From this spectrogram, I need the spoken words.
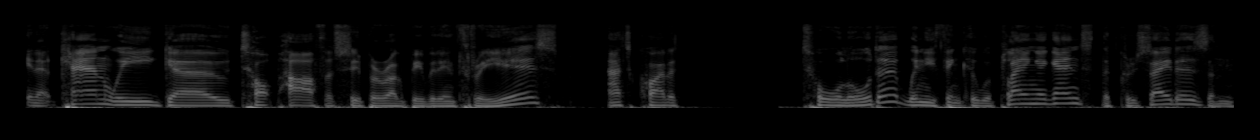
you know, can we go top half of Super Rugby within three years? That's quite a tall order when you think who we're playing against the Crusaders and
